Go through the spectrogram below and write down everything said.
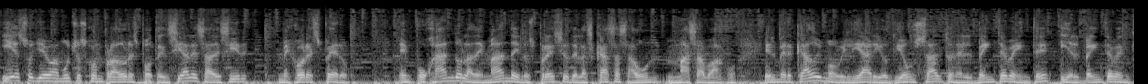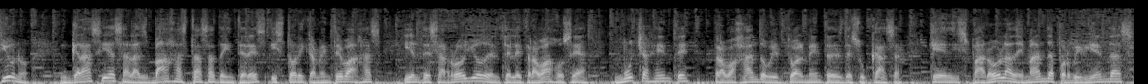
y eso lleva a muchos compradores potenciales a decir, mejor espero empujando la demanda y los precios de las casas aún más abajo. El mercado inmobiliario dio un salto en el 2020 y el 2021 gracias a las bajas tasas de interés históricamente bajas y el desarrollo del teletrabajo, o sea, mucha gente trabajando virtualmente desde su casa, que disparó la demanda por viviendas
